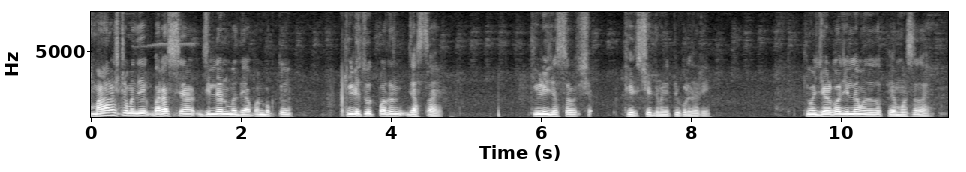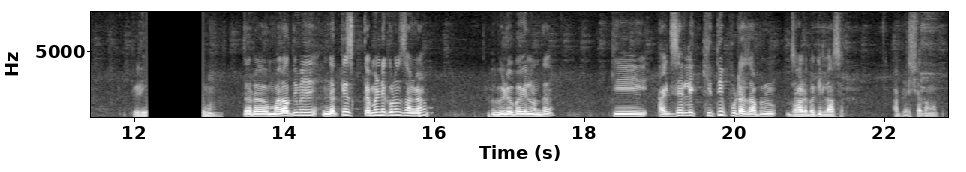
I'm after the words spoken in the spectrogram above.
महाराष्ट्रामध्ये बऱ्याचशा जिल्ह्यांमध्ये आपण बघतोय केळीचं उत्पादन जास्त आहे. केळी जास्त श खे शेतीमध्ये पिकवली जाते. किंवा जळगाव जिल्ह्यामध्ये तर फेमसच आहे केळी म्हणून. तर मला तुम्ही नक्कीच कमेंट करून सांगा व्हिडिओ बघितल्यानंतर की एक्झॅक्टली किती फुटाचं आपण झाड बघितलं असेल आपल्या शेतामध्ये?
